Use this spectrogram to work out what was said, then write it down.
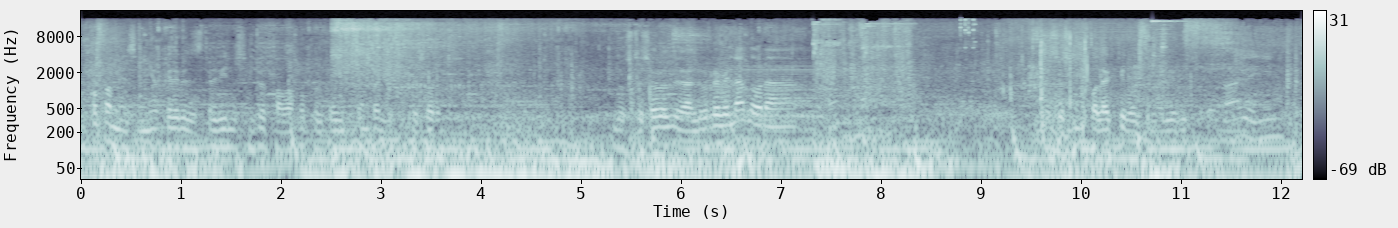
Mi papá me enseñó que debes de estar viendo siempre para abajo porque ahí encuentran los tesoros. Los tesoros de la luz reveladora. Eso es un colectivo que no había visto. Ay,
